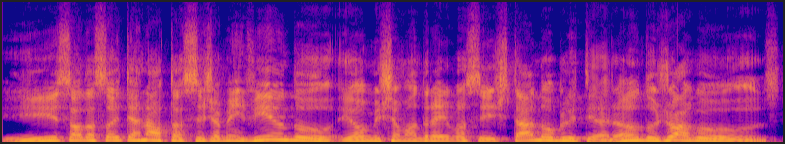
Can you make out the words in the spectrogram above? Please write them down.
E saudação internauta, seja bem-vindo! Eu me chamo André e você está no Obliterando Jogos!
